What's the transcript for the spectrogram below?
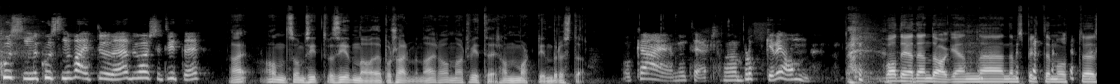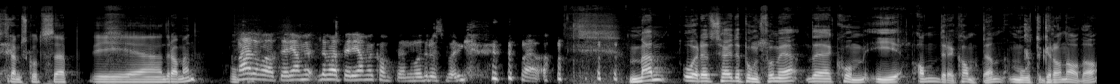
Hvordan, hvordan vet du det? Du har ikke Twitter? Nei, Han som sitter ved siden av det på skjermen her, han har Twitter. Han Martin Brøste. Ok, notert. Da blokker vi han. Var det den dagen eh, de spilte mot eh, Strømsgodset i Drammen? Drammen? Nei, det var etter, hjemme, det var etter hjemmekampen mot Rosenborg. Men årets høydepunkt for meg det kom i andre kampen mot Granada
